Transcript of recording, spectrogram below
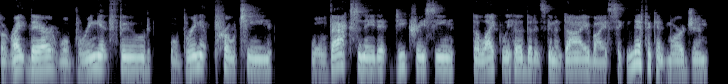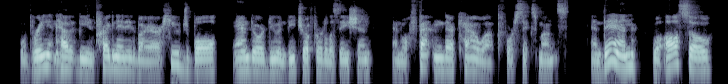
But right there, we'll bring it food, we'll bring it protein, we'll vaccinate it, decreasing the likelihood that it's going to die by a significant margin. We'll bring it and have it be impregnated by our huge bull and or do in vitro fertilization, and we'll fatten their cow up for six months. And then we'll also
